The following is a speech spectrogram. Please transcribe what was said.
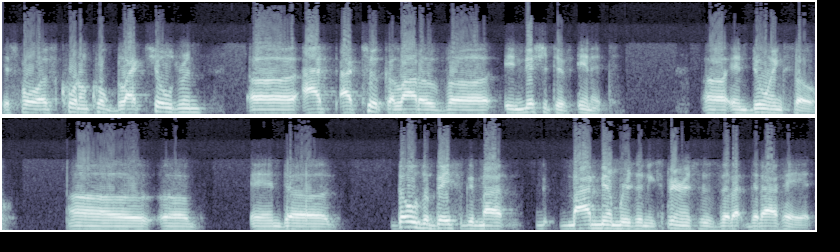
as far as quote unquote black children, uh, I, I took a lot of uh, initiative in it, uh, in doing so. Uh, uh, and uh, those are basically my my memories and experiences that I, that I've had.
